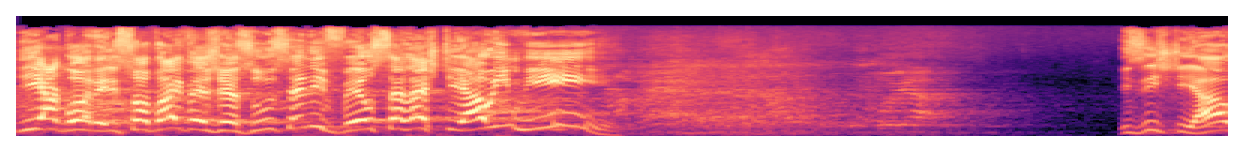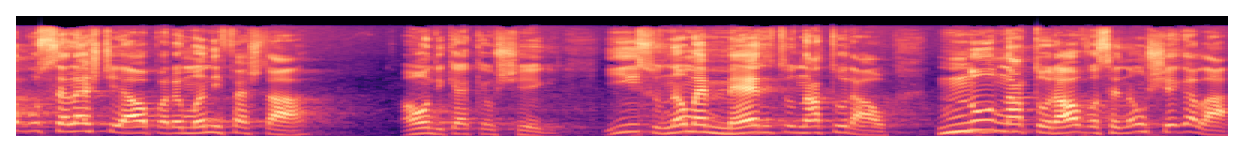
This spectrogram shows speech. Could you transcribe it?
E agora ele só vai ver Jesus se ele vê o celestial em mim. Existe algo celestial para manifestar aonde quer que eu chegue. E isso não é mérito natural. No natural você não chega lá.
